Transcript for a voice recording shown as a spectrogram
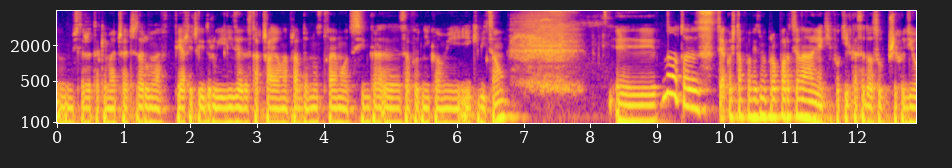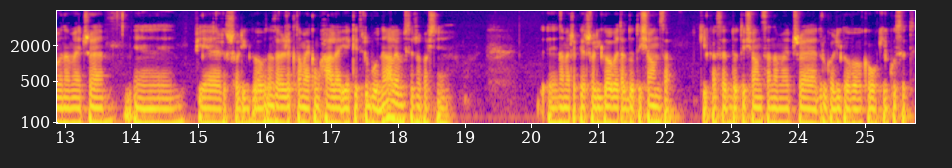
myślę, że takie mecze, czy zarówno w pierwszej, czy i drugiej lidze dostarczają naprawdę mnóstwo emocji e, zawodnikom i, i kibicom. No to jest jakoś tam powiedzmy proporcjonalnie, po kilkaset osób przychodziło na mecze pierwszoligowe, no zależy kto ma jaką halę i jakie trybuny, ale myślę, że właśnie na mecze pierwszoligowe tak do tysiąca, kilkaset do tysiąca, na mecze drugoligowe około kilkuset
